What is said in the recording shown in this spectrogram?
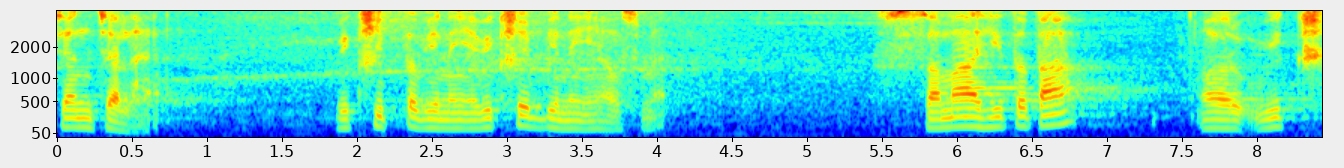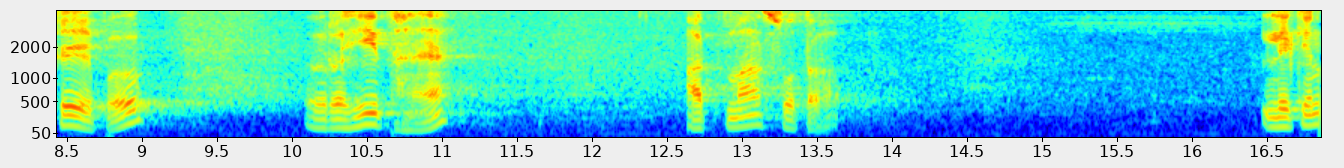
चंचल है। विक्षिप्त भी नहीं है, विक्षेप भी नहीं है उसमें। समाहितता और विक्षेप रहित है आत्मा स्वतः। लेकिन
